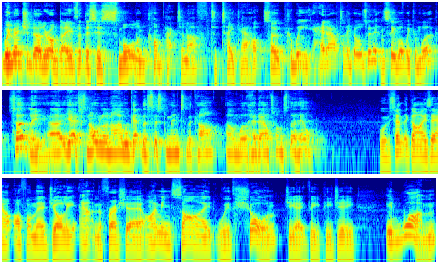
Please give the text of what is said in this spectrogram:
We mentioned earlier on, Dave, that this is small and compact enough to take out. So can we head out to the hills with it and see what we can work? Certainly, uh, yes. Noel and I will get the system into the car and we'll head out onto the hill. Well, we've sent the guys out off on their jolly out in the fresh air. I'm inside with Sean, G8VPG, in one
